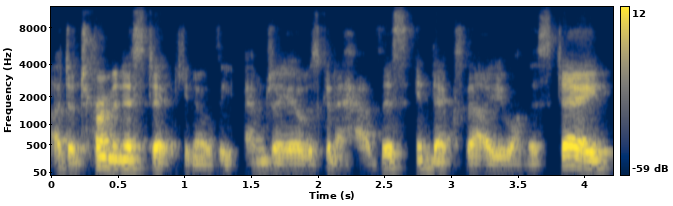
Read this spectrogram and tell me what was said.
a deterministic, you know, the MJO is going to have this index value on this day.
